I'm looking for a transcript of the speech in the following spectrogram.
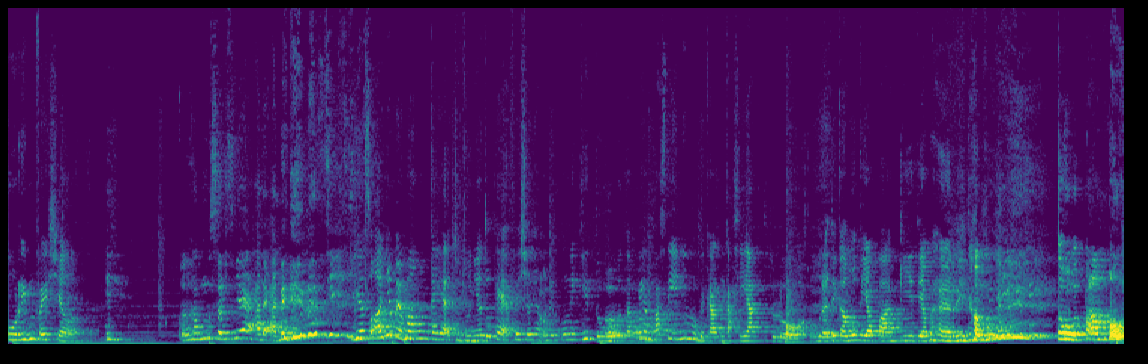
urin facial. Ih, kamu searchnya aneh-aneh gitu sih? Ya soalnya memang kayak judulnya tuh kayak facial yang unik-unik gitu Oh. Tapi yang pasti ini memberikan khasiat gitu loh. Berarti kamu tiap pagi, tiap hari kamu tuh tampung.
